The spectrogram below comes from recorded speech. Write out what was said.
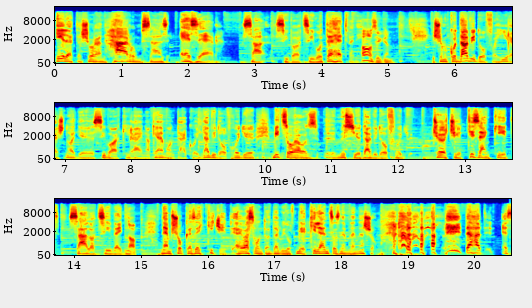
Élete során 300 ezer szá- szívott, te 70 év. Az igen. És amikor Davidov, a híres nagy szivar királynak elmondták, hogy Davidov, hogy mit szól az Monsieur Davidov, hogy Churchill 12 szálat szív egy nap. Nem sok, ez egy kicsit. Azt mondta Davidov, miért 9, az nem lenne sok. Tehát ez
